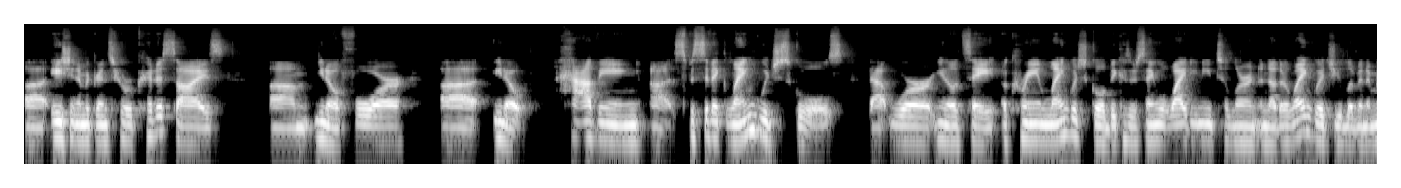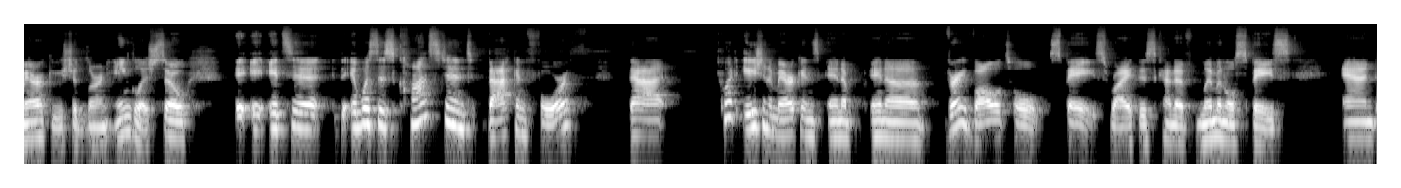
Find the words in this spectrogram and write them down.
uh, Asian immigrants who were criticized, um, you know, for uh, you know having uh, specific language schools that were, you know, let's say a Korean language school because they're saying, well, why do you need to learn another language? You live in America, you should learn English. So it, it's a, it was this constant back and forth that put Asian Americans in a in a very volatile space, right? This kind of liminal space, and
